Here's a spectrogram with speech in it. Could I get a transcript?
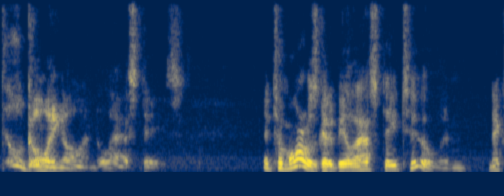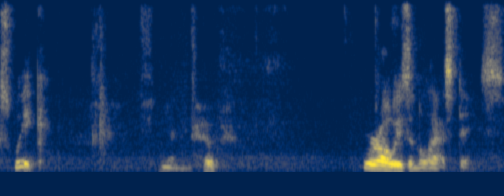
still going on the last days. And tomorrow is going to be a last day too, and next week. And we're always in the last days.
